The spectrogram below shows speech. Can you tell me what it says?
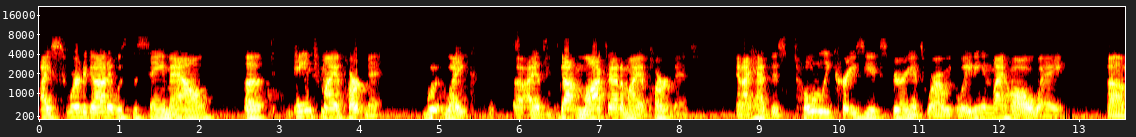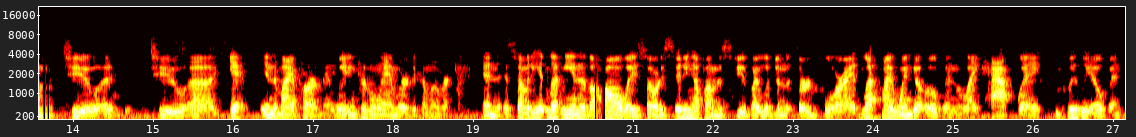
I swear to God, it was the same owl. Uh, came to my apartment, like uh, I had gotten locked out of my apartment, and I had this totally crazy experience where I was waiting in my hallway um, to uh, to uh, get into my apartment, waiting for the landlord to come over. And somebody had let me into the hallway, so I was sitting up on the stoop. I lived in the third floor. I had left my window open, like halfway, completely open.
